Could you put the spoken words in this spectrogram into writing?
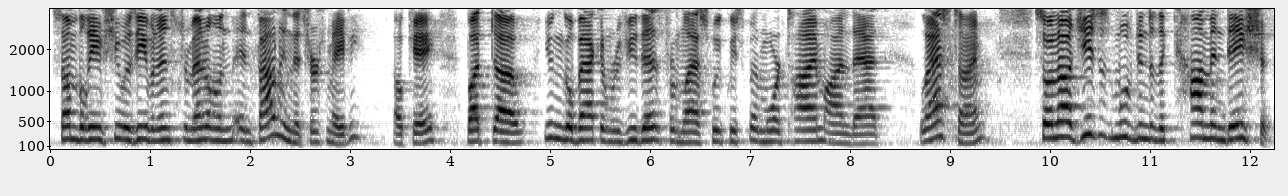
Some believe she was even instrumental in, in founding the church, maybe. Okay, but uh, you can go back and review that from last week. We spent more time on that last time. So now Jesus moved into the commendation.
